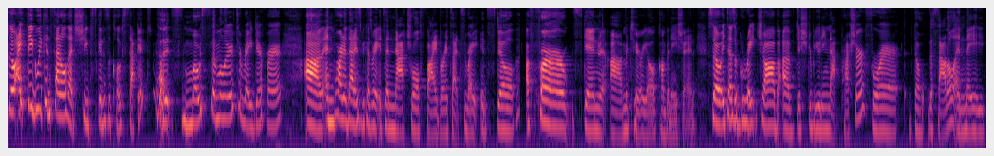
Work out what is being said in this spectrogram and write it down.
So I think we can settle that sheepskin is a close second. That it's most similar to reindeer fur. Um, and part of that is because right, it's a natural fiber. It's that's right. It's still a fur skin uh, material combination. So it does a great job of distributing that pressure for the, the saddle and they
